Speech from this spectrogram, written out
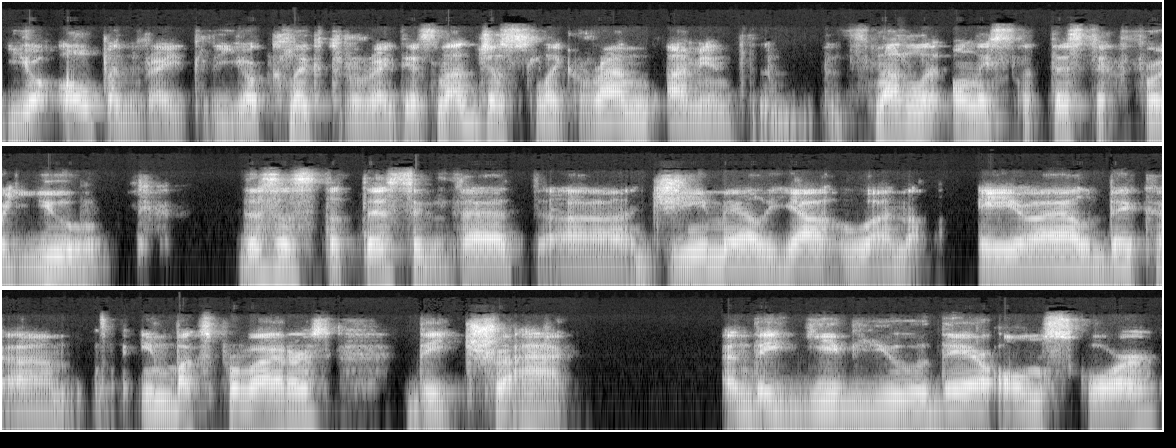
your open rate your click-through rate it's not just like run i mean it's not only statistic for you this is statistic that uh, gmail yahoo and AOL big um, inbox providers, they track and they give you their own score,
